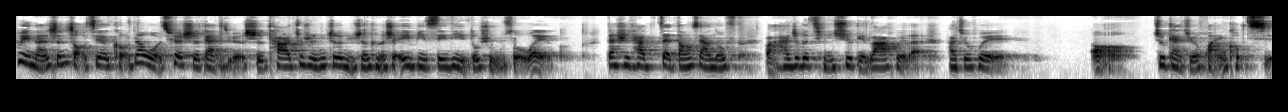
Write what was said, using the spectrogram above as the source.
为男生找借口，但我确实感觉是他，就是这个女生可能是 A B C D 都是无所谓的，但是他在当下能把他这个情绪给拉回来，他就会呃，就感觉缓一口气。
